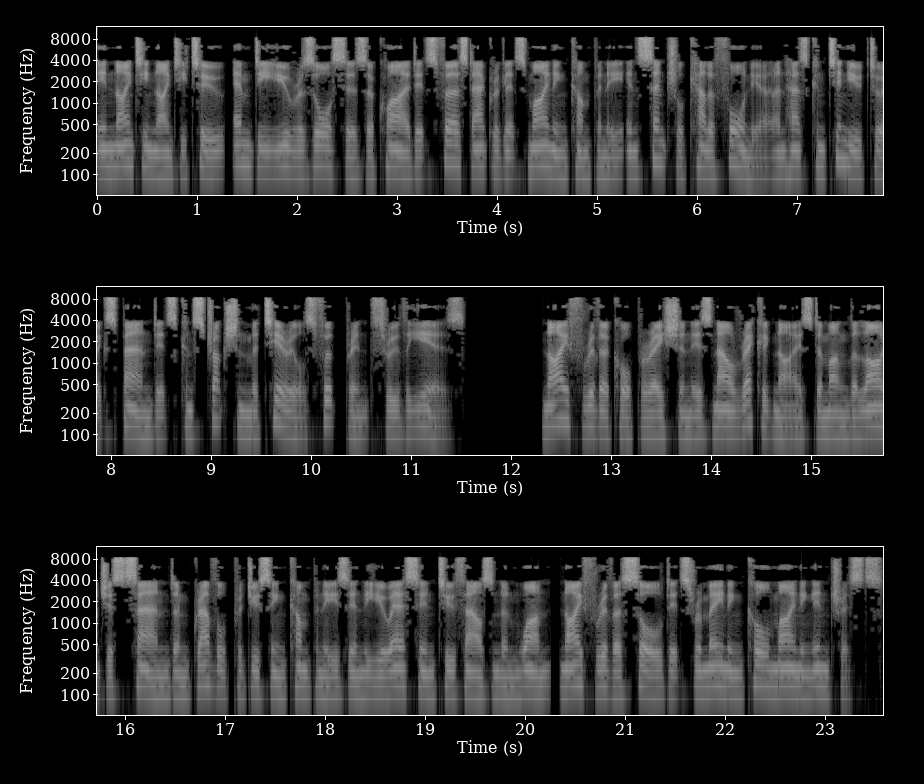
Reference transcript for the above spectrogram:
In 1992, MDU Resources acquired its first aggregates mining company in Central California and has continued to expand its construction materials footprint through the years. Knife River Corporation is now recognized among the largest sand and gravel producing companies in the U.S. In 2001, Knife River sold its remaining coal mining interests.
